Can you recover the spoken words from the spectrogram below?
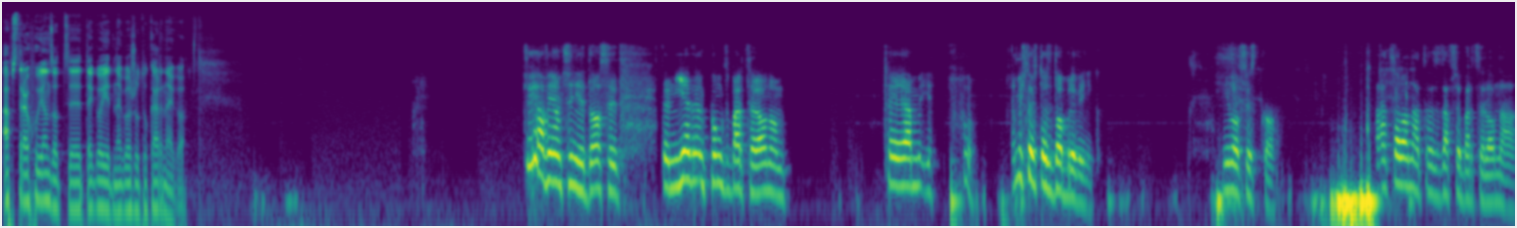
abstrahując od tego jednego rzutu karnego? Czy ja wiem, czy niedosyt? Ten jeden punkt z Barceloną, to ja, ja myślę, że to jest dobry wynik. Mimo wszystko. Barcelona to jest zawsze Barcelona.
